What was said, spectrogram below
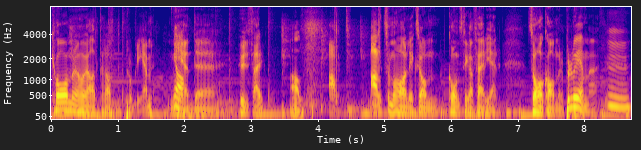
kameror har ju alltid haft problem Ja. med eh, hudfärg. Allt. Allt. Allt som har liksom konstiga färger så har kameror problem med. mm.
